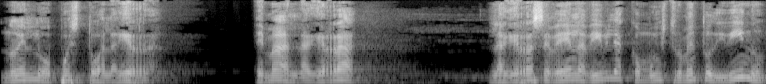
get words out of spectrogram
no es lo opuesto a la guerra. Es más, la guerra, la guerra se ve en la Biblia como un instrumento divino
